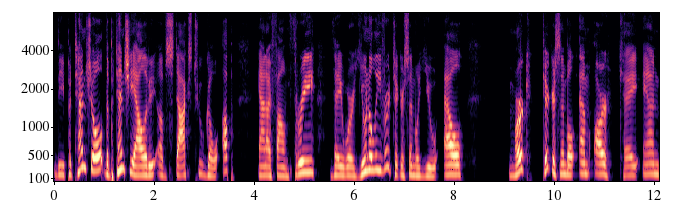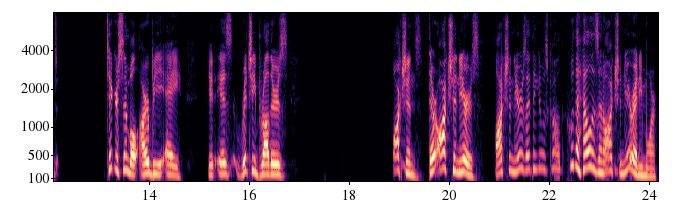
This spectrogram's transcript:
the potential, the potentiality of stocks to go up. And I found three. They were Unilever, ticker symbol UL, Merck, ticker symbol MRK, and ticker symbol RBA. It is Ritchie Brothers Auctions. They're auctioneers. Auctioneers, I think it was called. Who the hell is an auctioneer anymore?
